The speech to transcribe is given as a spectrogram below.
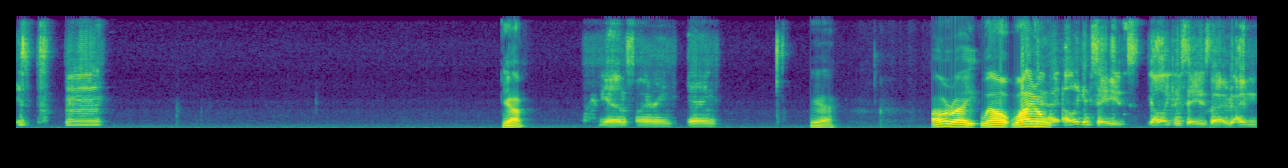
is. Mm, Yeah. yeah, I'm firing. Yeah. All right. Well, why don't I, all I can say is all I can say is that I'm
